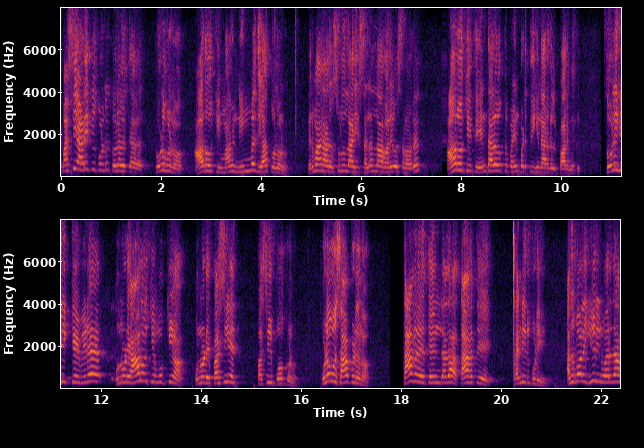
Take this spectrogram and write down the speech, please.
பசி அடக்கி கொண்டு தொழுக தேவை தொழுகணும். ஆரோக்கியமாக நிம்மதியா தொழுகணும். பெருமானார் சுலுல்லாஹி சல்லல்லாஹ் அலிவசல் அவர்கள் ஆரோக்கியத்தை எந்த அளவுக்கு பயன்படுத்துகிறார்கள் பாருங்கள். தொழுகைக்கு விட உன்னுடைய ஆரோக்கியம் முக்கியம். உன்னுடைய பசியை பசி போக்கணும். உணவு சாப்பிடணும். தாகம் தெரிந்ததா தாகத்தை தண்ணீர் குடி. அதுபோல யூரின் வருதா?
